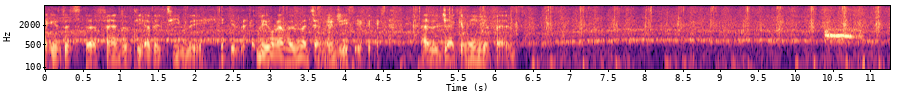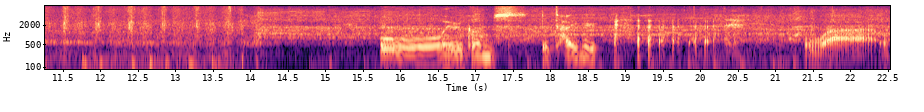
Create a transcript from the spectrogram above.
I guess that's the fans of the other team. They they don't have as much energy as the Jackamania fans. Oh, here comes the tiger. wow.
